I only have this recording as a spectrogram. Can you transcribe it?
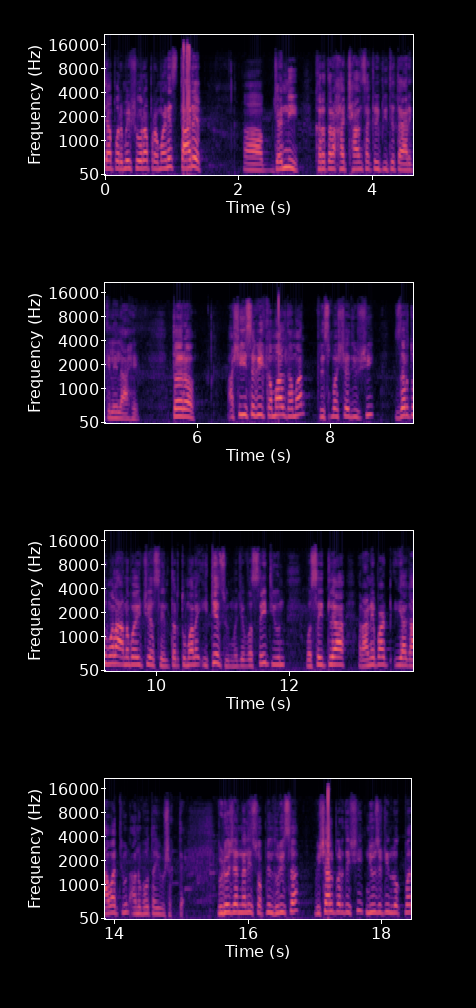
त्या परमेश्वराप्रमाणेच तारेत ज्यांनी खरं तर हा छानसा क्लिप इथे तयार केलेला आहे. तर अशी ही सगळी कमाल धमाल ख्रिसमसच्या दिवशी जर तुम्हाला अनुभवायची असेल तर तुम्हाला इथेच येऊन म्हणजे वसईत येऊन वसईतल्या राणेपाट या गावात येऊन अनुभवता येऊ शकते. व्हिडिओ जर्नलिस्ट स्वप्नील धुरीसह विशाल परदेशी न्यूज एटीन लोकमत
